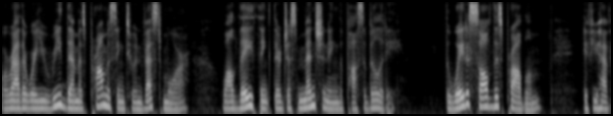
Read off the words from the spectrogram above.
or rather, where you read them as promising to invest more while they think they're just mentioning the possibility. The way to solve this problem, if you have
